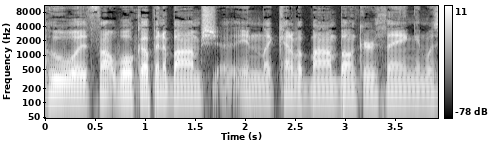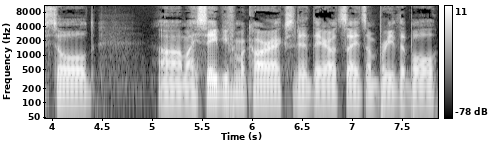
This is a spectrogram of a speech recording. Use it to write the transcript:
who was woke up in a bomb sh- in like kind of a bomb bunker thing and was told um, I saved you from a car accident. There outside's unbreathable.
